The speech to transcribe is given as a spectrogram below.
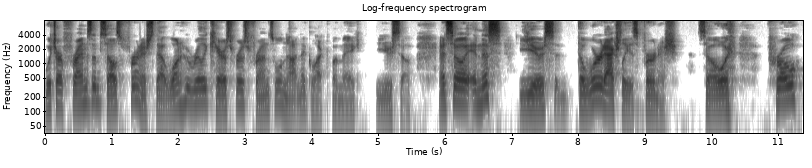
which our friends themselves furnish that one who really cares for his friends will not neglect but make use of. And so in this use, the word actually is furnish. So pro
